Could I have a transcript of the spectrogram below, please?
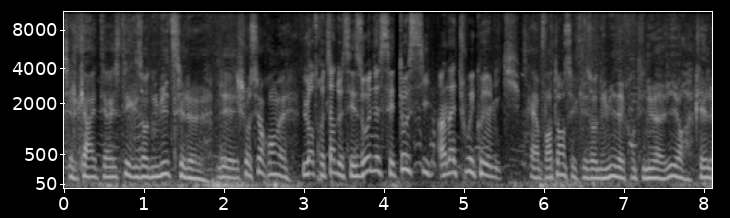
c'est le caractéristique des zones humides, c'est le, les chaussures qu'on met. L'entretien de ces zones, c'est aussi un atout économique. Ce qui est important, c'est que les zones humides elles continuent à vivre, qu'elles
